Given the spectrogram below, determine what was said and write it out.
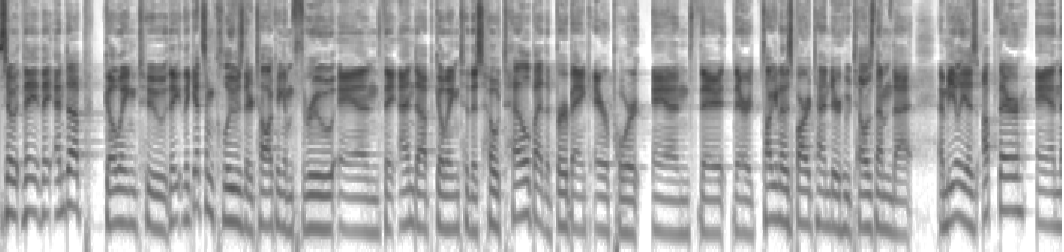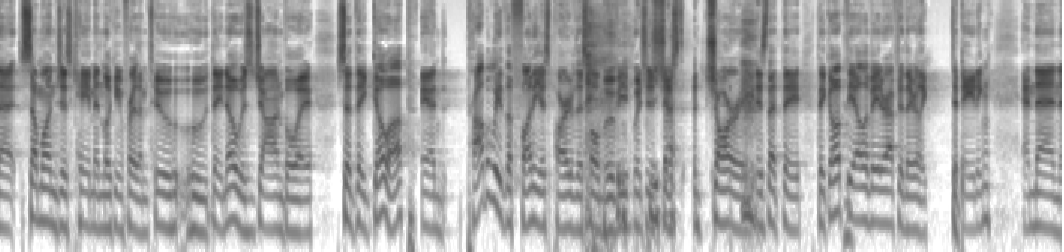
so they they end up going to they they get some clues. They're talking them through, and they end up going to this hotel by the Burbank airport, and they they're talking to this bartender who tells them that. Amelia's up there, and that someone just came in looking for them too, who, who they know is John Boy. So they go up, and probably the funniest part of this whole movie, which is Yeah. just jarring, is that they they go up the elevator after they're like debating, and then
